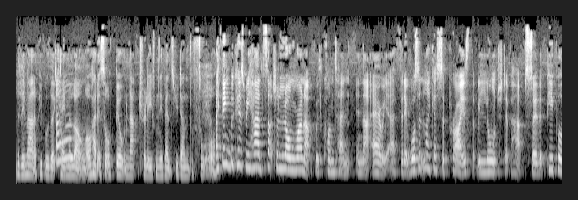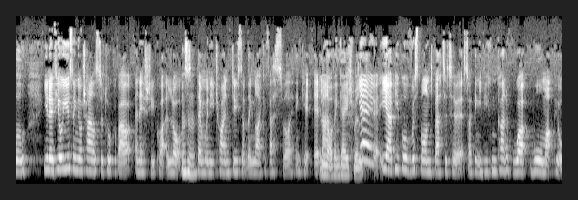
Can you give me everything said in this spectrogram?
with the amount of people that came Um, along, or had it sort of built naturally from the events you'd done before? I think because we had such a long run up with content in that area that it wasn't like a surprise that we launched it perhaps so that people you know if you're using your channels to talk about an issue quite a lot then when you try and do something like a festival I think it, it Mm-hmm. a lot of engagement. yeah, yeah, people respond better to it. So I think if you can kind of wa- warm up your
